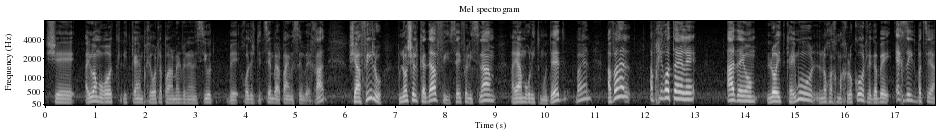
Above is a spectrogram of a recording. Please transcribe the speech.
שהיו אמורות להתקיים בחירות לפרלמנט ולנשיאות בחודש דצמבר 2021, שאפילו בנו של קדאפי, סייף אל-אסלאם, היה אמור להתמודד בהן, אבל הבחירות האלה עד היום לא התקיימו לנוכח מחלוקות לגבי איך זה יתבצע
